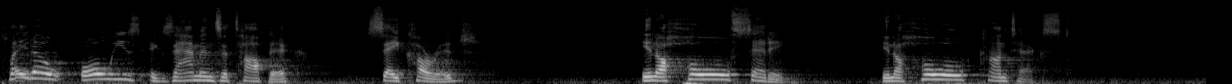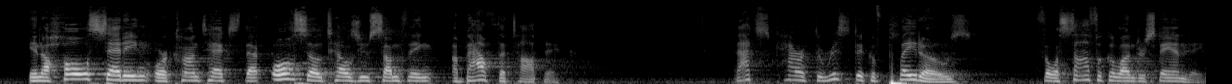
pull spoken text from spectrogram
Plato always examines a topic, say courage, in a whole setting, in a whole context, in a whole setting or context that also tells you something about the topic. That's characteristic of Plato's philosophical understanding.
